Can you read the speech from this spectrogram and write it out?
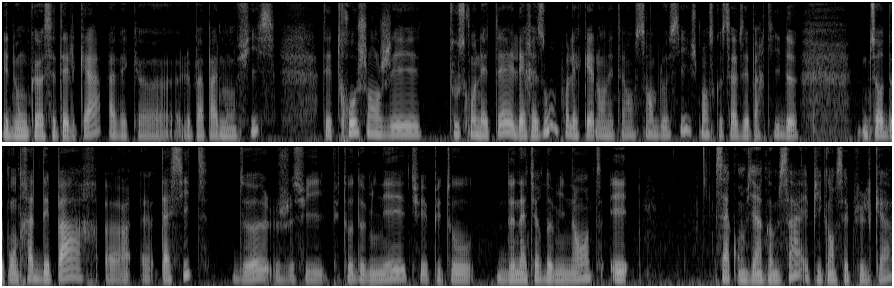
Et donc, euh, c'était le cas avec euh, le papa de mon fils. C'était trop changé tout ce qu'on était et les raisons pour lesquelles on était ensemble aussi. Je pense que ça faisait partie d'une sorte de contrat de départ euh, tacite de je suis plutôt dominée, tu es plutôt de nature dominante et ça convient comme ça. Et puis quand c'est plus le cas,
